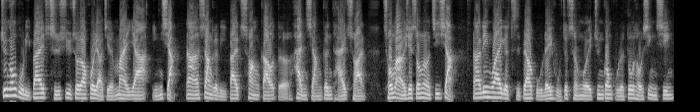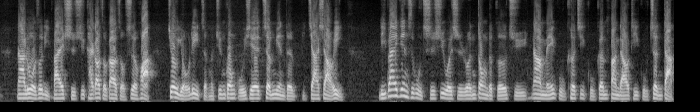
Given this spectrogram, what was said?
军工股礼拜持续受到汇了结的卖压影响。那上个礼拜创高的汉翔跟台船，筹码有一些松动的迹象。那另外一个指标股雷虎就成为军工股的多头信心。那如果说礼拜一持续开高走高的走势的话，就有利整个军工股一些正面的比价效应。礼拜电子股持续维持轮动的格局，那美股科技股跟半导体股震荡，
